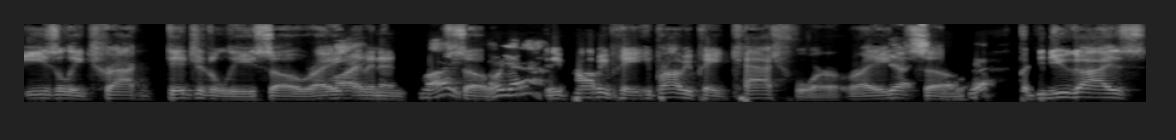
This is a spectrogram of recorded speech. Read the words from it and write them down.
easily tracked digitally. So right, right. I mean, and right. So oh yeah, he probably paid. He probably paid cash for it, right? Yes. So, yeah. but did you guys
